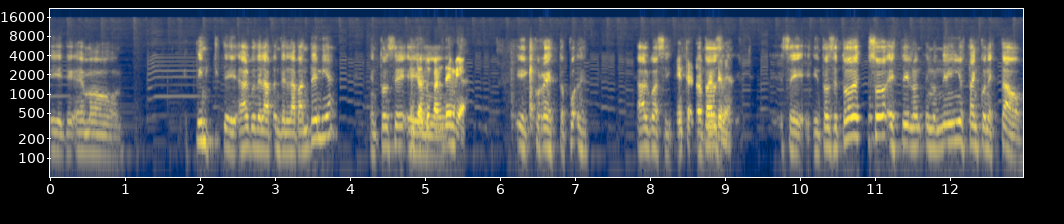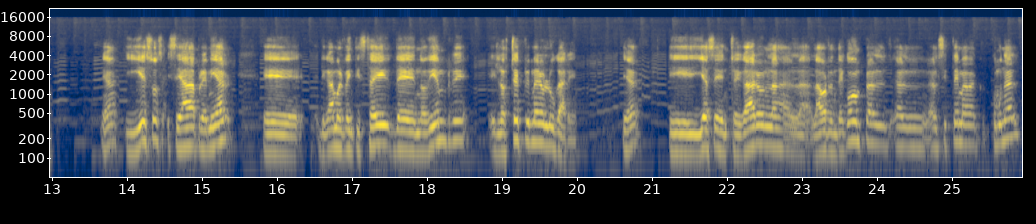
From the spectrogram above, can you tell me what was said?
digamos, algo de la, de la pandemia. Entonces. Entra tu pandemia. correcto, algo así. Entra tu entonces, pandemia. Sí, entonces todo eso, este, los, los niños están conectados. ¿ya? Y eso se va a premiar, digamos, el 26 de noviembre en los tres primeros lugares. ¿ya? y ya se entregaron la, la, orden de compra al, al, sistema comunal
